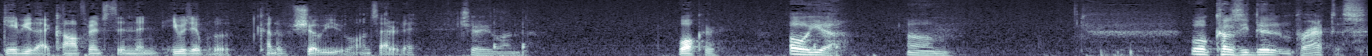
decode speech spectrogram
gave you that confidence, and then he was able to kind of show you on Saturday? Jalen Walker. Oh yeah, um, well because he did it in practice,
